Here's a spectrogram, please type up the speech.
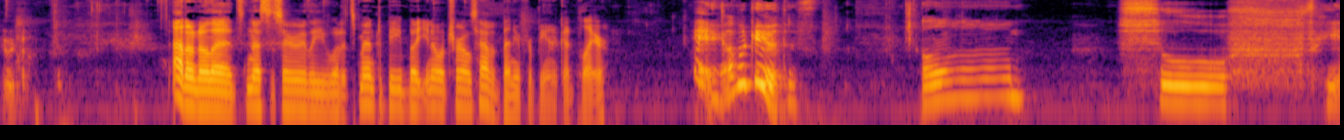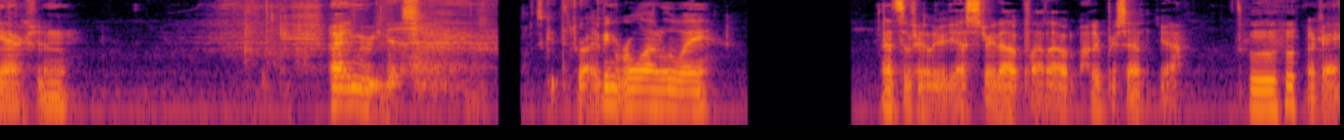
here we go. I don't know that it's necessarily what it's meant to be, but you know what, Charles, have a Benny for being a good player. Hey, I'm okay with this. Um, so free action. All right, let me read this. Let's get the driving roll out of the way. That's a failure. Yes, straight out, flat out, hundred percent. Yeah. Mm-hmm. Okay,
